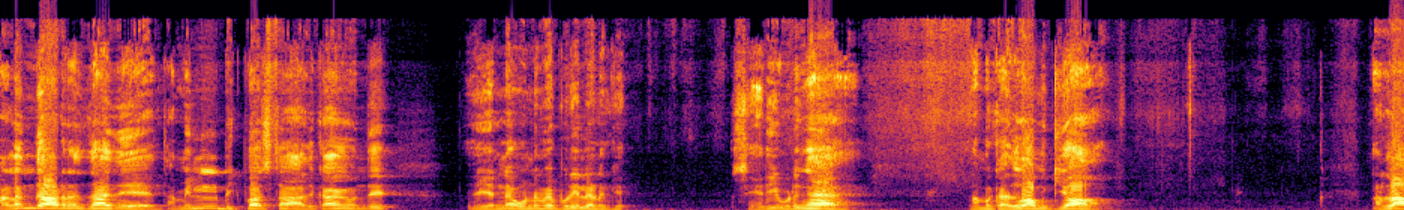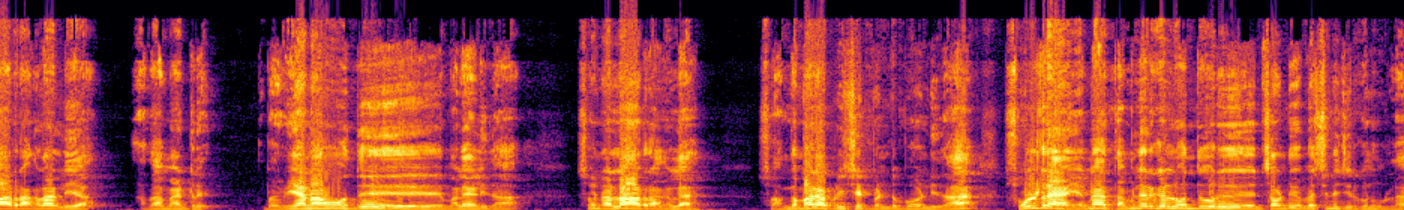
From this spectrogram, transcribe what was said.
கலந்து ஆடுறது தான் அது. தமிழ் பிக் பாஸ் தான். அதுக்காக வந்து என்ன ஒன்றுமே புரியல எனக்கு. சரி விடுங்க. நமக்கு அதுவாக முக்கியம். நல்லா ஆடுறாங்களா இல்லையா? அதான் மேட்ரு இப்போ வியனாவும் வந்து மலையாளி தான். ஸோ நல்லா ஆடுறாங்கல்ல. ஸோ அந்த மாதிரி அப்ரிஷியேட் பண்ணிட்டு போக வேண்டியதான் சொல்கிறேன் ஏன்னா தமிழர்கள் வந்து ஒரு செவன்ட்டி ஃபைவ் பர்சன்டேஜ் இருக்கணும்ல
